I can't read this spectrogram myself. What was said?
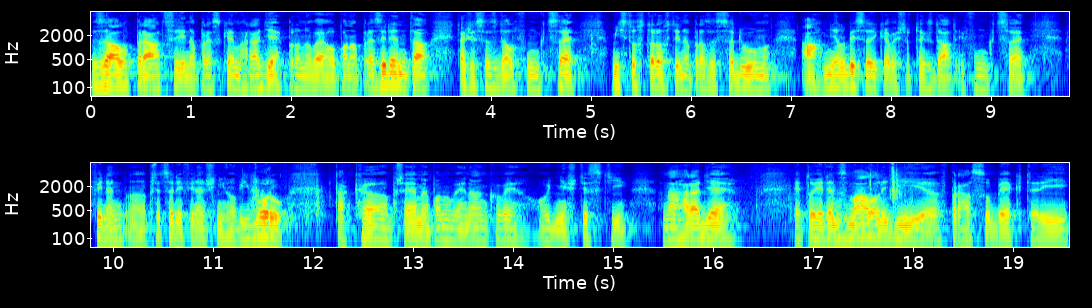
vzal práci na Pražském hradě pro nového pana prezidenta, takže se zdal funkce místo starosty na Praze 7 a měl by se ve čtvrtek zdát i funkce finan, předsedy finančního výboru. Tak eh, přejeme panu Vyhnánkovi hodně štěstí na hradě, je to jeden z mála lidí eh, v Prahasobě, který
